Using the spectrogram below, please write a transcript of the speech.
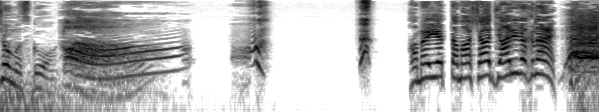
the must go on. हमें ये तमाशा जारी रखना है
